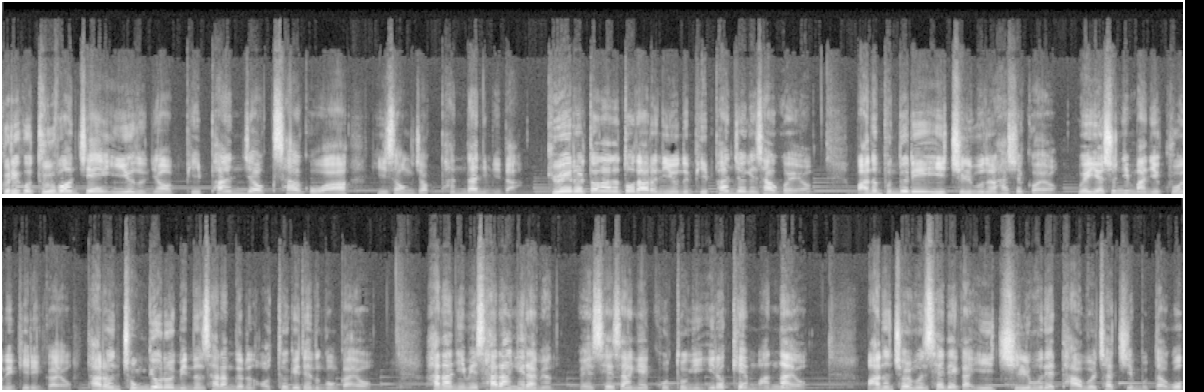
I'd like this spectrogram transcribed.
그리고 두 번째 이유는요. 비판적 사고와 이성적 판단입니다. 교회를 떠나는 또 다른 이유는 비판적인 사고예요. 많은 분들이 이 질문을 하실 거예요. 왜 예수님만이 구원의 길인가요? 다른 종교를 믿는 사람들은 어떻게 되는 건가요? 하나님이 사랑이라면 왜 세상에 고통이 이렇게 많나요? 많은 젊은 세대가 이 질문에 답을 찾지 못하고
